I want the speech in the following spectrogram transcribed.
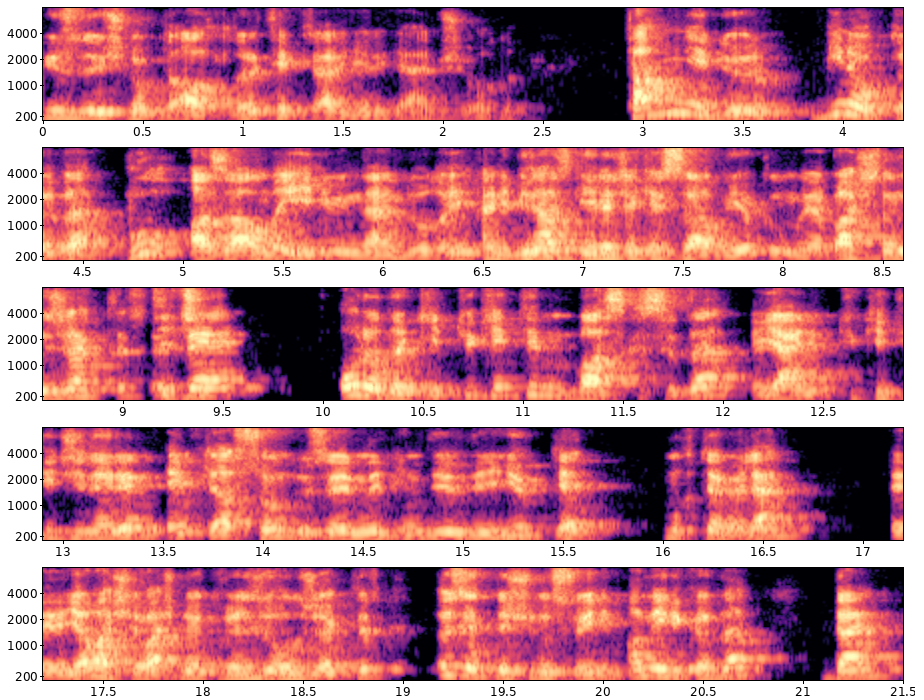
%3.6'lara tekrar geri gelmiş oldu. Tahmin ediyorum bir noktada bu azalma eğiliminden dolayı hani biraz gelecek hesabı yapılmaya başlanacaktır Seçim. ve Oradaki tüketim baskısı da yani tüketicilerin enflasyon üzerine bindirdiği yük de muhtemelen e, yavaş yavaş nötralize olacaktır. Özetle şunu söyleyeyim. Amerika'da ben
